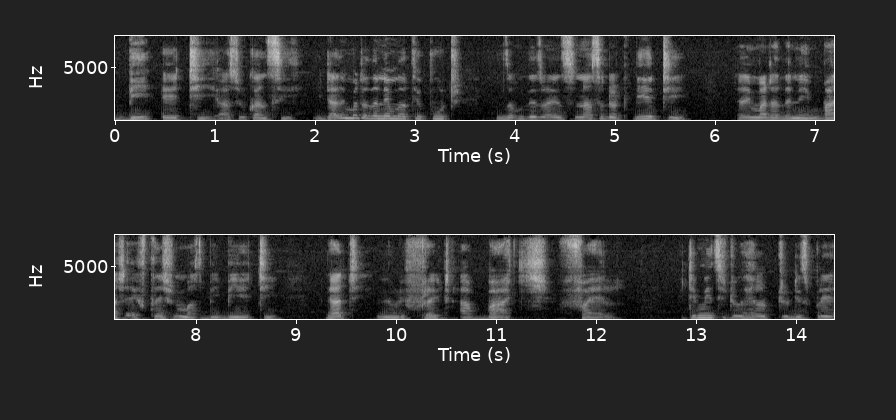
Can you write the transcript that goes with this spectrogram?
BAT as you can see. It doesn't matter the name that you put. For example, this one is NASA.bat. Doesn't matter the name, but extension must be BAT. That will reflect a batch file. It means it will help to display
